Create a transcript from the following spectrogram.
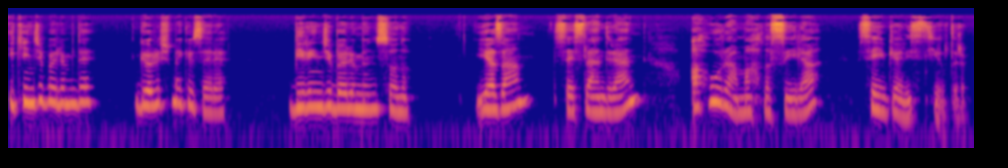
İkinci bölümde görüşmek üzere. Birinci bölümün sonu. Yazan, seslendiren Ahura mahlasıyla Sevgi Alice Yıldırım.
